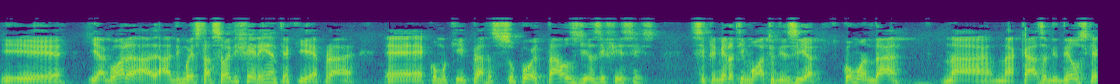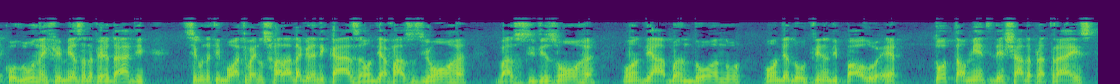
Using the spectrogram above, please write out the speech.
e e agora a, a admoestação é diferente aqui, é, pra, é, é como que para suportar os dias difíceis. Se 1 Timóteo dizia como andar na, na casa de Deus, que é coluna e firmeza da verdade, 2 Timóteo vai nos falar da grande casa, onde há vasos de honra, vasos de desonra, onde há abandono, onde a doutrina de Paulo é totalmente deixada para trás.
